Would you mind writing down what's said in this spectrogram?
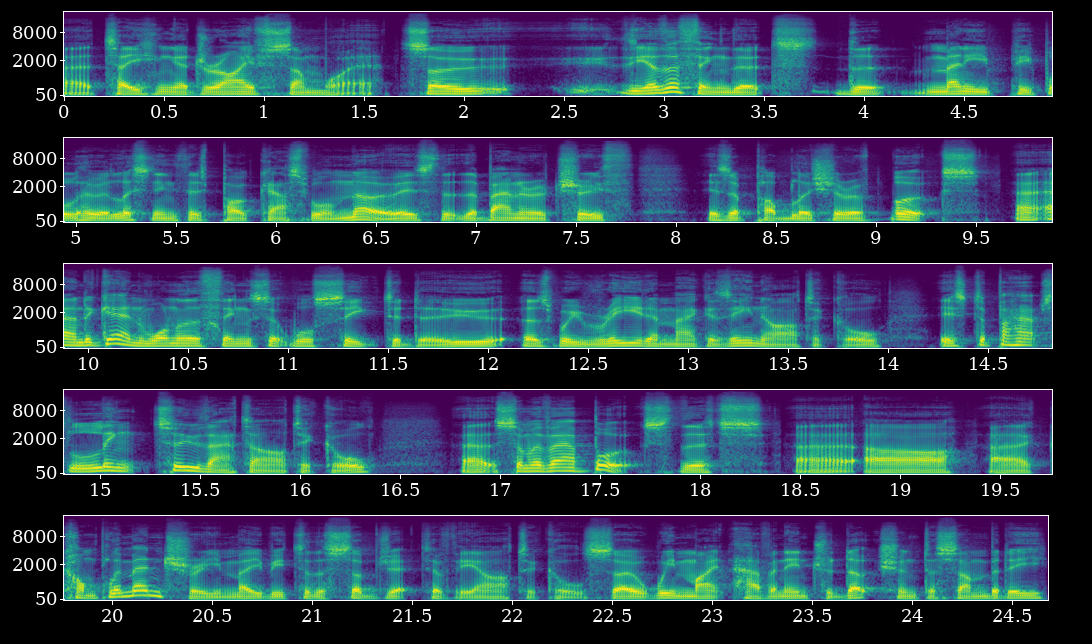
uh, taking a drive somewhere. So the other thing that that many people who are listening to this podcast will know is that the Banner of Truth is a publisher of books. And again, one of the things that we'll seek to do as we read a magazine article is to perhaps link to that article uh, some of our books that uh, are uh, complementary, maybe, to the subject of the article. So we might have an introduction to somebody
